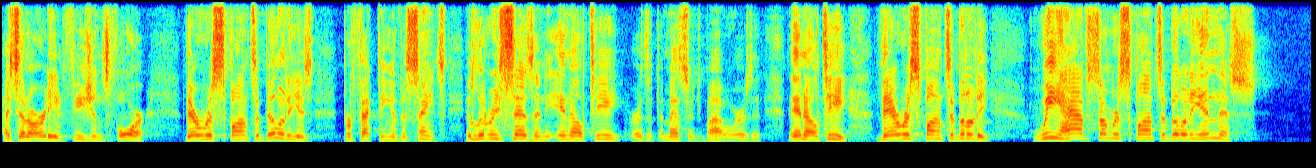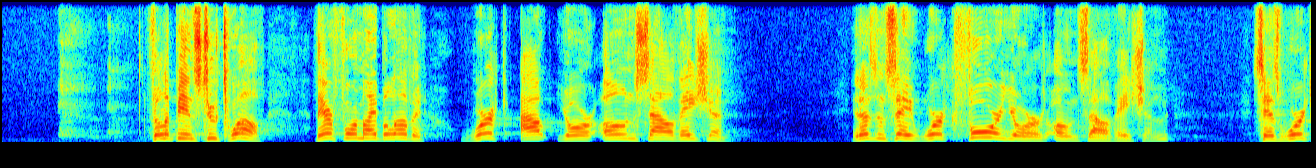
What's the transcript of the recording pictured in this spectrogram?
I said already in Ephesians 4, their responsibility is perfecting of the saints. It literally says in NLT, or is it the Message Bible? Where is it? The NLT, their responsibility. We have some responsibility in this. Philippians 2:12. Therefore, my beloved, work out your own salvation. It doesn't say work for your own salvation. It says work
